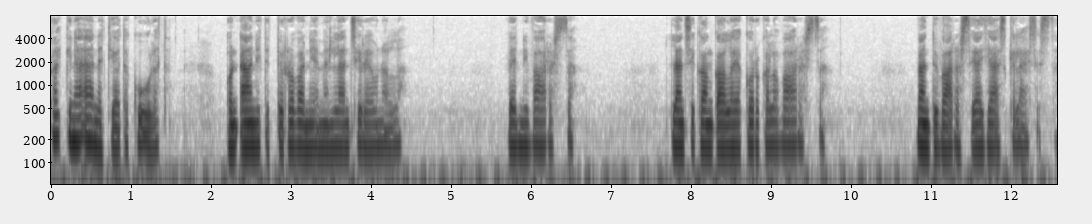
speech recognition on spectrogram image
Kaikki nämä äänet, joita kuulet, on äänitetty Rovaniemen länsireunalla, Vennivaarassa, Länsikankaalla ja Korkalovaarassa, Mäntyvaarassa ja Jääskeläisessä.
